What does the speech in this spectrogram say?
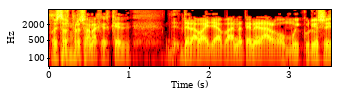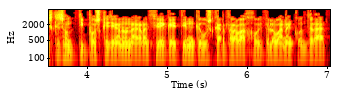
Pues estos personajes que de, de la valla van a tener algo muy curioso y es que son tipos que llegan a una gran ciudad y que tienen que buscar trabajo y que lo van a encontrar,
